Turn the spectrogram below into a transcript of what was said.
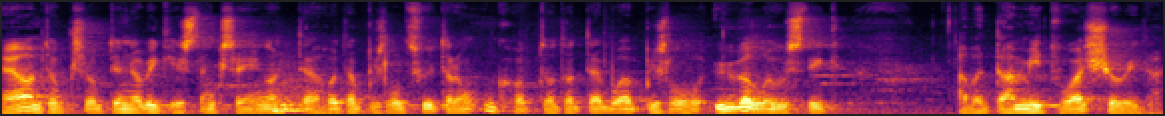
Ja, und habe gesagt, den habe ich gestern gesehen und der hat ein bisschen zu viel getrunken gehabt oder der war ein bisschen überlustig. Aber damit war es schon wieder.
